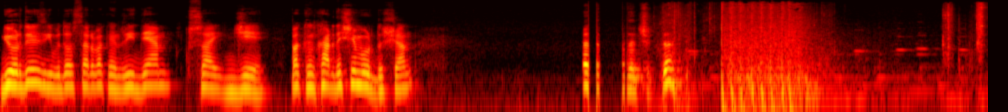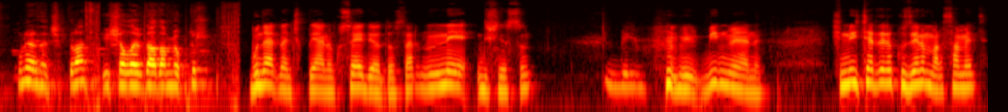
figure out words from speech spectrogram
Gördüğünüz gibi dostlar bakın Ridem Kusay G. Bakın kardeşim vurdu şu an. Nereden çıktı? Bu nereden çıktı lan? İnşallah evde adam yoktur. Bu nereden çıktı yani Kusay diyor dostlar. Ne düşünüyorsun? Bilim. Bilmiyor yani. Şimdi içeride de kuzenim var Samet.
